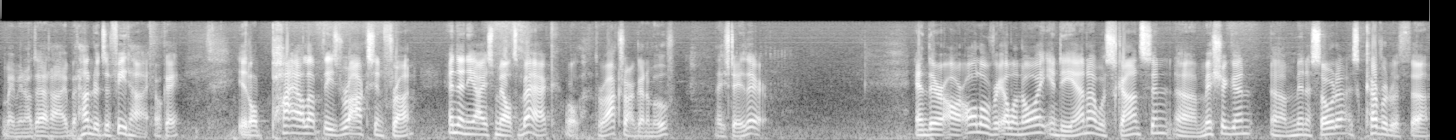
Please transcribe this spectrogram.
Maybe not that high, but hundreds of feet high, okay? It'll pile up these rocks in front, and then the ice melts back. Well, the rocks aren't going to move. They stay there. And there are all over Illinois, Indiana, Wisconsin, uh, Michigan, uh, Minnesota is covered with uh,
